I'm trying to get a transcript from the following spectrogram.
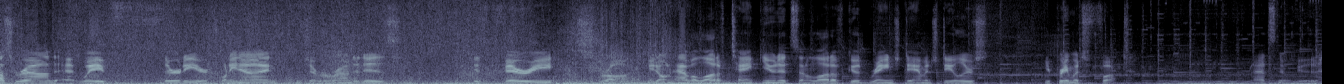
Boss round at wave 30 or 29, whichever round it is, is very strong. If you don't have a lot of tank units and a lot of good range damage dealers, you're pretty much fucked. That's no good. They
